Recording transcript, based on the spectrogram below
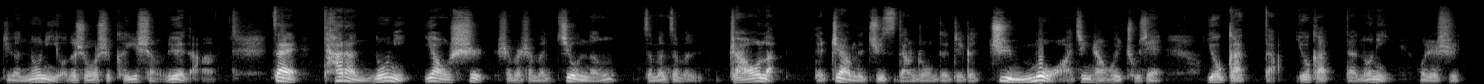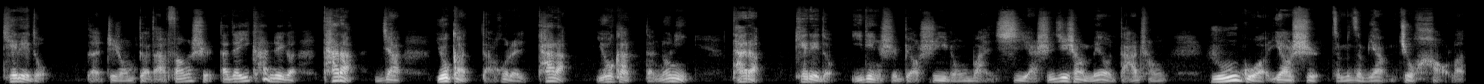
这个 noni 有的时候是可以省略的啊。在 tada noni 要是什么什么就能怎么怎么着了的这样的句子当中的这个句末啊，经常会出现 yoga 的 yoga 的 noni 或者是 keredo 的这种表达方式。大家一看这个 tada 加 yoga 的或者 tada yoga 他的 keredo 一定是表示一种惋惜啊，实际上没有达成。如果要是怎么怎么样就好了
